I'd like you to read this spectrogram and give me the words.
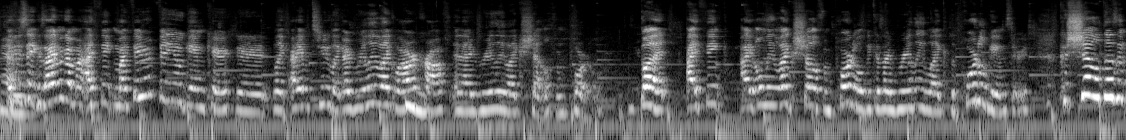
I have to say, because I haven't got my. I think my favorite video game character, like I have two. Like I really like Lara hmm. Croft and I really like Chell from Portal. But I think I only like Chell from Portal because I really like the Portal game series. Because Chell doesn't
